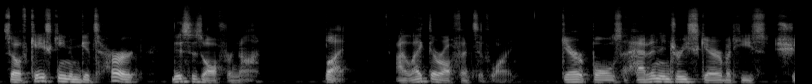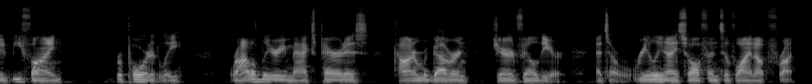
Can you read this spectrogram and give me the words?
So if Case Keenum gets hurt, this is all for naught. But I like their offensive line. Garett Bolles had an injury scare, but he should be fine, reportedly. Ronald Leary, Matt Paradis, Connor McGovern, Jared Veldheer. That's a really nice offensive line up front.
